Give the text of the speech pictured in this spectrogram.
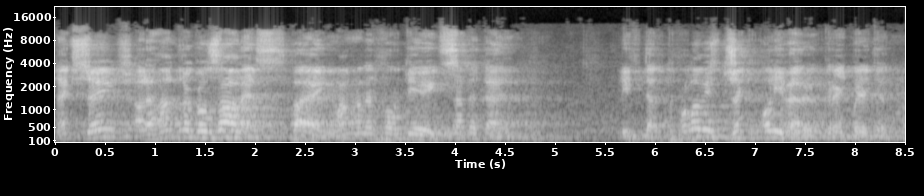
Next change, Alejandro Gonzalez, Spain, 148, set attempt. Lifter to follow is Jack Oliver, Great Britain.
